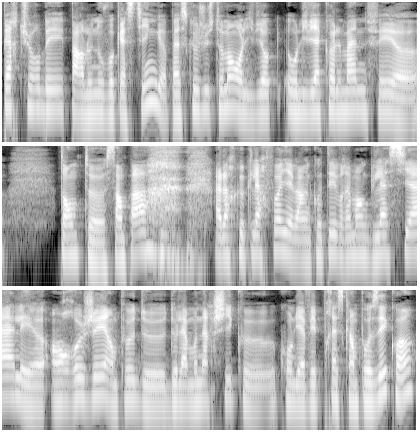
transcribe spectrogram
perturbé par le nouveau casting parce que justement Olivia, Olivia Colman fait euh, tante euh, sympa, alors que Claire Foy avait un côté vraiment glacial et euh, en rejet un peu de, de la monarchie qu'on lui avait presque imposée quoi.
